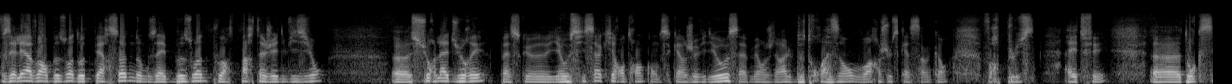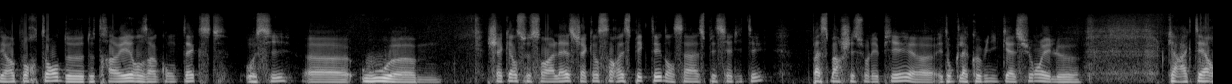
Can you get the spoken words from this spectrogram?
Vous allez avoir besoin d'autres personnes, donc vous avez besoin de pouvoir partager une vision. Euh, sur la durée, parce qu'il y a aussi ça qui rentre en compte, c'est qu'un jeu vidéo, ça met en général de 3 ans, voire jusqu'à 5 ans, voire plus, à être fait. Euh, donc c'est important de, travailler dans un contexte aussi où chacun se sent à l'aise, chacun se sent respecté dans sa spécialité, pas se marcher sur les pieds. Euh, et donc la communication et le caractère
